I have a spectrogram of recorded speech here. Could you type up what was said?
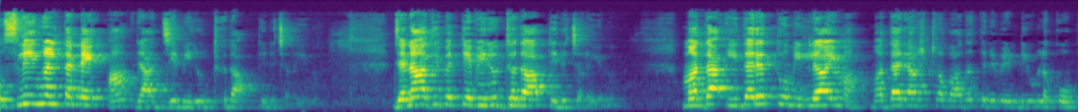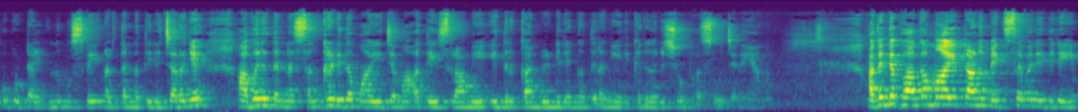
മുസ്ലിങ്ങൾ തന്നെ ആ രാജ്യവിരുദ്ധത തിരിച്ചറിയുന്നു ജനാധിപത്യ വിരുദ്ധത തിരിച്ചറിയുന്നു. മത ഇതരത്വമില്ലായ്മ മതരാഷ്ട്രവാദത്തിന് വേണ്ടിയുള്ള കോപ്പുകൂട്ടൽ ഇന്ന് മുസ്ലിങ്ങൾ തന്നെ തിരിച്ചറിഞ്ഞ് അവർ തന്നെ സംഘടിതമായി ജമാഅത്തെ ഇസ്ലാമിയെ എതിർക്കാൻ വേണ്ടി രംഗത്തിറങ്ങിയിരിക്കുന്നത് ഒരു ശുഭ സൂചനയാണ് അതിന്റെ ഭാഗമായിട്ടാണ് മെക്സവനെതിരെയും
